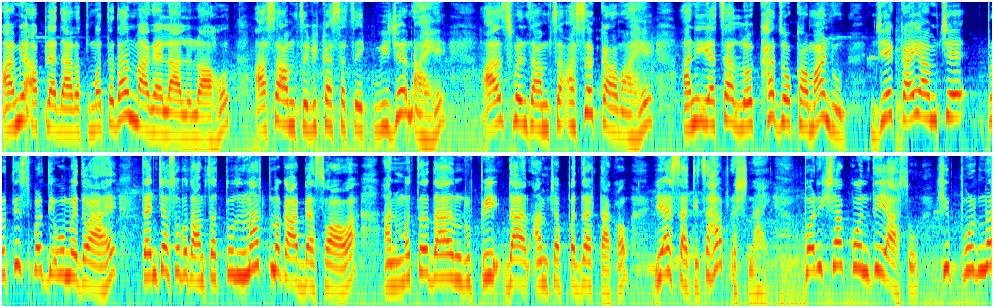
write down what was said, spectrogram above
आम्ही आपल्या दारात मतदान मागायला आलेलो आहोत. असं आमचं विकासाचं एक विजन आहे. आजपर्यंत आमचं असं काम आहे आणि याचा लोखाजोखा मांडून जे काही आमचे प्रतिस्पर्धी उमेदवार आहे. त्यांच्यासोबत आमचा तुलनात्मक अभ्यास व्हावा आणि मतदानरूपी दान आमच्या पदरात टाकावं यासाठीचा हा प्रश्न आहे. परीक्षा कोणतीही असो ही पूर्ण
